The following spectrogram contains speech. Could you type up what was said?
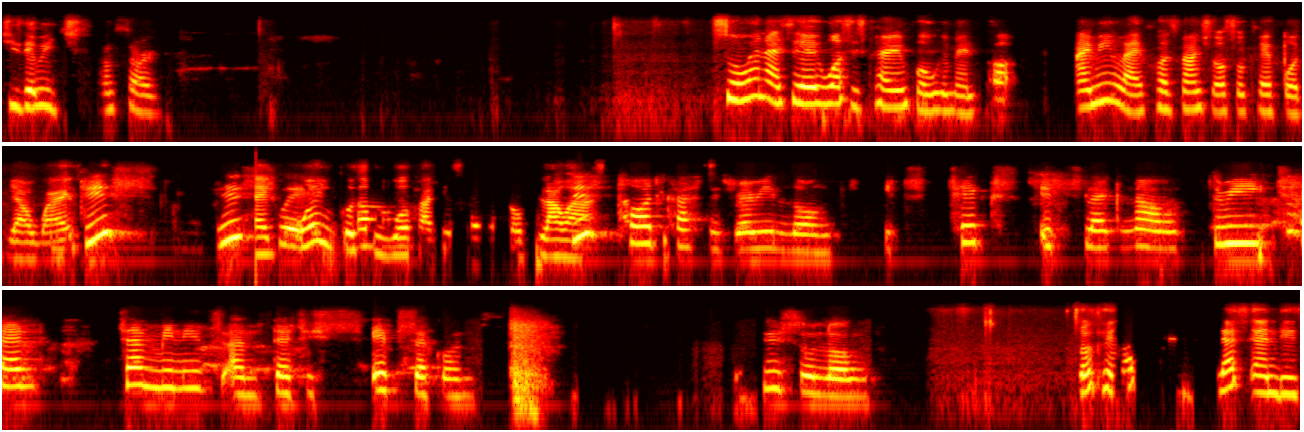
She's a witch. I'm sorry. So when I say what is caring for women, Oh. I mean like husbands should also care for their wives. this this Like way when you go to um, work, at least flowers. this podcast is very long. It takes it's like now three ten 10 minutes and 38 seconds. This is so long. Okay, let's end it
